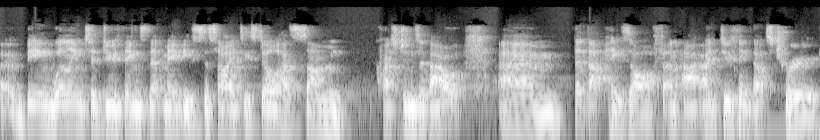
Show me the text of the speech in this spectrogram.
uh, being willing to do things that maybe society still has some questions about um, that that pays off. And I, I do think that's true.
